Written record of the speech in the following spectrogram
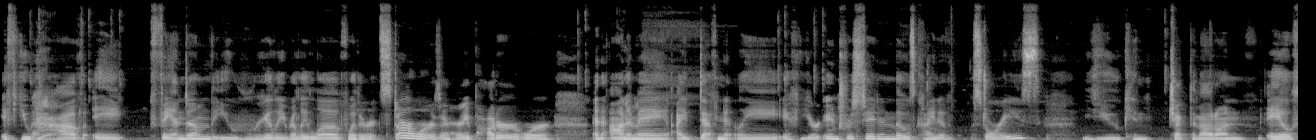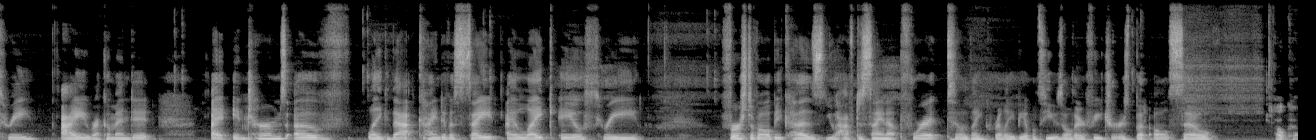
If you have a fandom that you really really love whether it's Star Wars or Harry Potter or an anime, I definitely if you're interested in those kind of stories, you can check them out on AO3. I recommend it. I, in terms of like that kind of a site, I like AO3 first of all because you have to sign up for it to like really be able to use all their features but also Okay.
